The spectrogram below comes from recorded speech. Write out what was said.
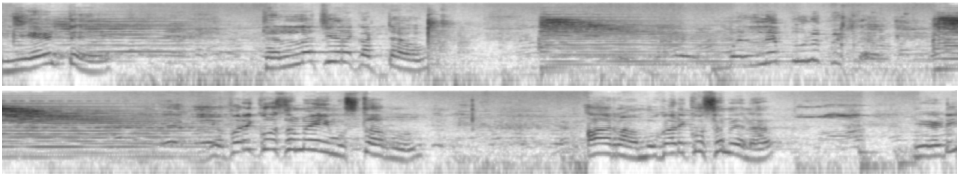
ఏంటే? తెల్ల చీర కట్టావు. మల్లె పూలు పెట్టావు. ఎవరి కోసమే ఈ ముస్తాబు? ఆ రాముగాడి కోసమేనా? ఏడి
